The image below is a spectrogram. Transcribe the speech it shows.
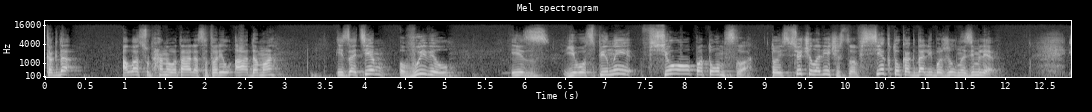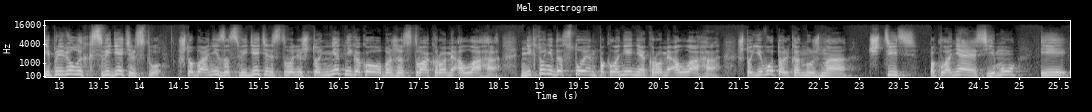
когда Аллах Субхану Тааля сотворил Адама и затем вывел из его спины все потомство, то есть все человечество, все, кто когда-либо жил на земле, и привел их к свидетельству, чтобы они засвидетельствовали, что нет никакого божества, кроме Аллаха. Никто не достоин поклонения, кроме Аллаха, что его только нужно чтить, поклоняясь ему, и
